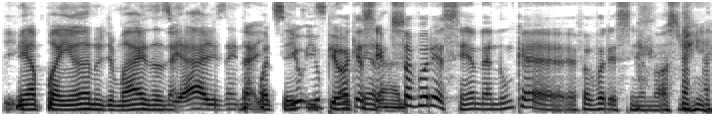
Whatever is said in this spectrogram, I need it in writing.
vem apanhando demais nas né, viagens, né? Então pode ser. E, e o pior é que é sempre favorecendo, né? Nunca é favorecendo o nosso dinheiro.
